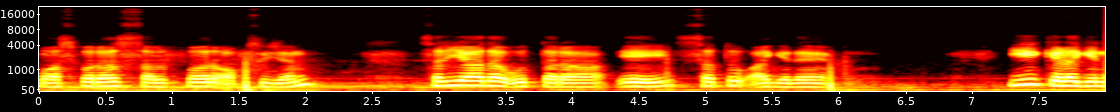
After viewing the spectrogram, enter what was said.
ಫಾಸ್ಫರಸ್, ಸಲ್ಫರ್, ಆಕ್ಸಿಜನ್. ಸರಿಯಾದ ಉತ್ತರ ಎ ಸತು ಆಗಿದೆ. ಈ ಕೆಳಗಿನ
